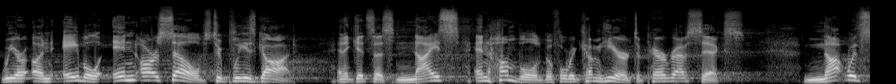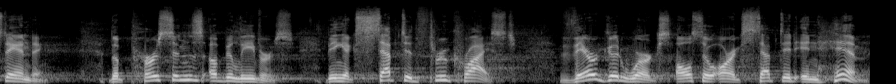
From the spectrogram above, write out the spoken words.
We are unable in ourselves to please God. And it gets us nice and humbled before we come here to paragraph six. Notwithstanding, the persons of believers being accepted through Christ, their good works also are accepted in Him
